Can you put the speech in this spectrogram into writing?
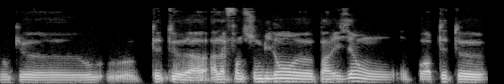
Donc peut-être à, à, la fin de son bilan parisien, on, on pourra peut-être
